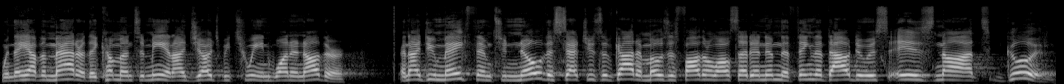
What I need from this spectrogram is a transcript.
When they have a matter, they come unto me, and I judge between one another. And I do make them to know the statutes of God. And Moses' father in law said unto him, The thing that thou doest is not good.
